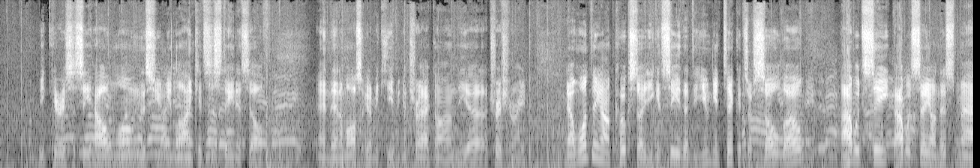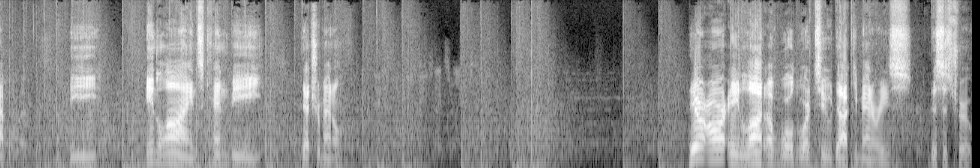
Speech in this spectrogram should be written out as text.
I'll be curious to see how long this Union line can sustain itself. And then I'm also going to be keeping a track on the uh, attrition rate. Now, one thing on Cookstow, you can see that the Union tickets are so low. I would see, I would say on this map, the in lines can be detrimental. There are a lot of World War II documentaries. This is true.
